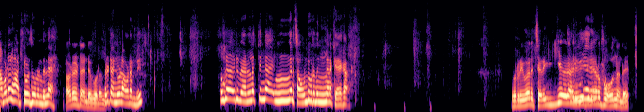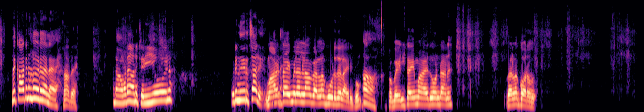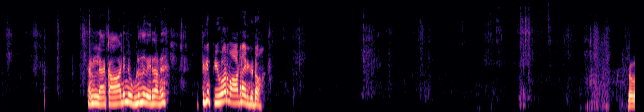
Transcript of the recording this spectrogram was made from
അവിടെ ഒരു ഹട്ട് കൊടുത്തോണ്ട് അല്ലേ? അവിടെ ഒരു ടെന്റ് കൂടെ ഒരു ടെന്റ് കൂടെ അവിടെ ഉണ്ട്. നമുക്ക് ഒരു വെള്ളത്തിന്റെ ഇങ്ങനെ സൗണ്ട് ഇവിടുന്ന് ഇങ്ങനെ കേൾക്കാം. ഒരു റിവർ ചെറിയൊരു അരുവിയിലൂടെ പോകുന്നുണ്ട്. ഇത് കാട്ടിനുള്ളിൽ വരുന്നല്ലേ അതെ. അവിടെ അവിടെയാണ് ചെറിയൊരു ഒരു നീർച്ചാൽ. മഴ ടൈമിലെല്ലാം വെള്ളം കൂടുതലായിരിക്കും. ആ. ഇപ്പൊ വെയിൽ ടൈം ആയതുകൊണ്ടാണ് വെള്ളം കുറവ്. കണ്ടില്ല? കാടിന്റെ ഉള്ളിൽ നിന്ന് വരുന്നതാണ്. ഇതൊക്കെ പ്യുവർ വാട്ടർ ആയിരിക്കും കേട്ടോ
